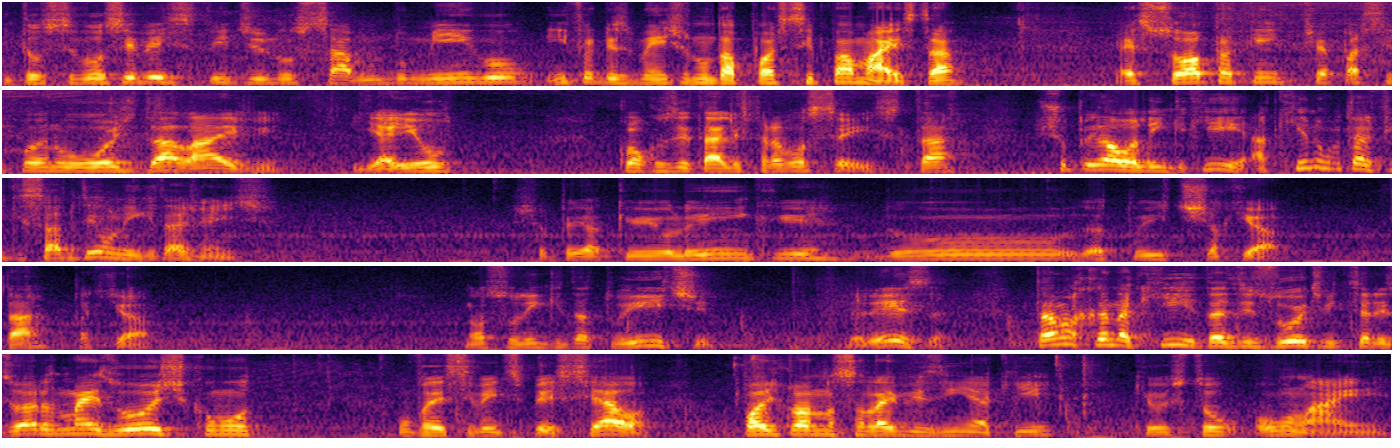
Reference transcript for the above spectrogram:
Então se você ver esse vídeo no sábado, no domingo, infelizmente não dá pra participar mais, tá? É só pra quem estiver participando hoje da live. E aí eu coloco os detalhes pra vocês, tá? Deixa eu pegar o link aqui. Aqui no botão fixado tem um link, tá, gente? Deixa eu pegar aqui o link do da Twitch, aqui ó, tá? Tá aqui ó. Nosso link da Twitch, beleza? Tá marcando aqui das 18 23 horas, mas hoje, como vamos fazer esse evento especial, pode colar nossa livezinha aqui, que eu estou online,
